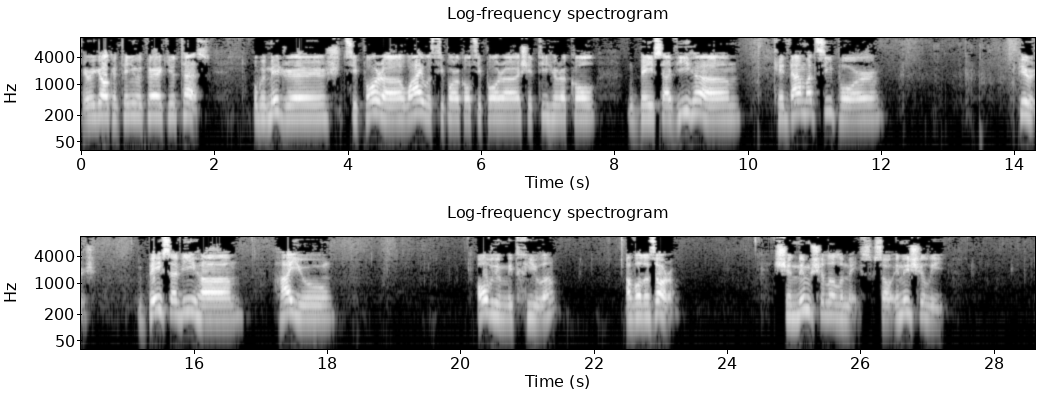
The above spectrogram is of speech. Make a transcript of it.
Here we go. Continue with Perik Yud Tes. Ubimidrash Tzipora. Why was Tzipora called Tzipora? Shetihira kol Beisaviha Kedam Hatzipor. Pirish. Beisaviha Hayu Ovdim Mitchila Avodazora. Shenim Shela So initially,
